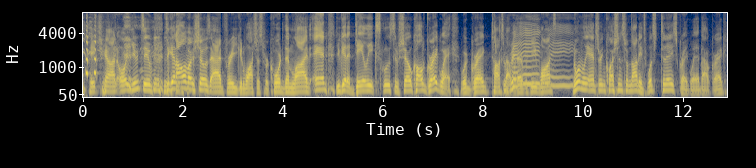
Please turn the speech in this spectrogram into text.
Patreon or YouTube to get all of our shows ad free. You can watch us record them live, and you get a daily exclusive show called Gregway, where Greg talks about whatever he wants, Gregway. normally answering questions from the audience. What's today's Gregway about, Greg?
